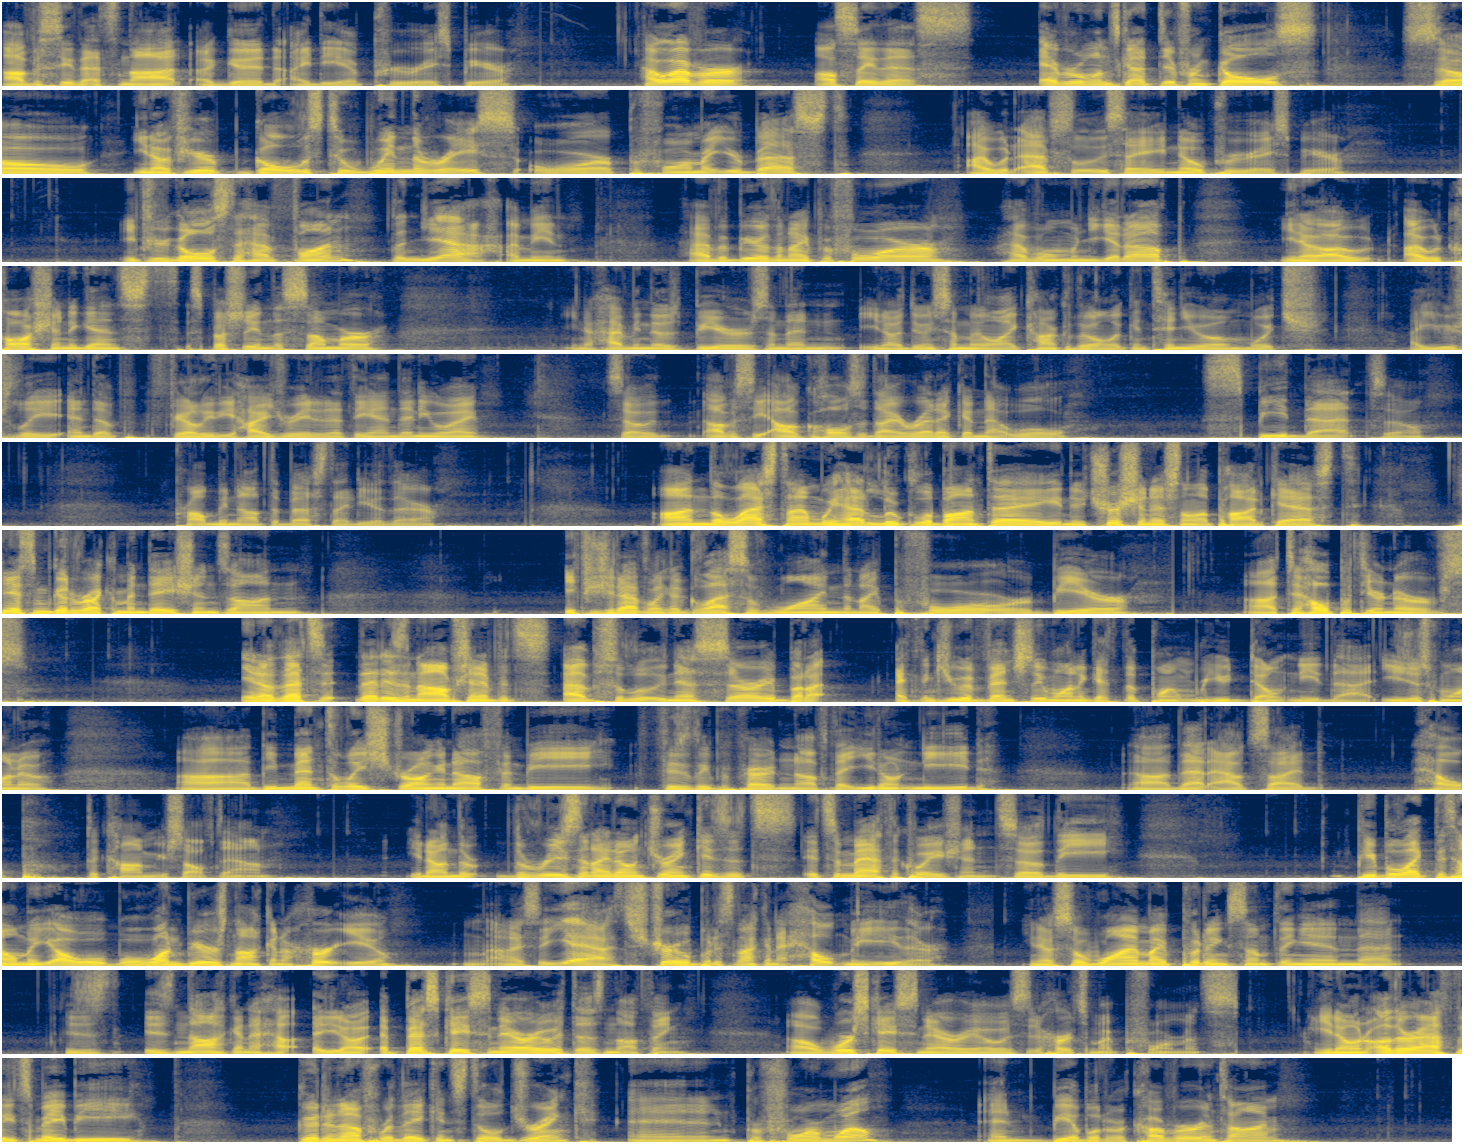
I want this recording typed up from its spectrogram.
Obviously, that's not a good idea. Pre-race beer. However, I'll say this: everyone's got different goals. So, you know, if your goal is to win the race or perform at your best, I would absolutely say no pre race beer. If your goal is to have fun, then yeah, I mean, have a beer the night before, have one when you get up. You know, I would I would caution against, especially in the summer, you know, having those beers and then you know doing something like Conquer the Gauntlet Continuum, which I usually end up fairly dehydrated at the end anyway. So obviously, alcohol is a diuretic, and that will speed that. So probably not the best idea there. On the last time we had Luke Labonte, a nutritionist, on the podcast, he had some good recommendations on if you should have like a glass of wine the night before or beer uh, to help with your nerves. You know, that's that is an option if it's absolutely necessary, but I, I think you eventually want to get to the point where you don't need that. You just want to uh, be mentally strong enough and be physically prepared enough that you don't need uh, that outside help to calm yourself down. You know, and the the reason I don't drink is it's it's a math equation. So the people like to tell me, "Oh, well, one beer is not going to hurt you," and I say, "Yeah, it's true, but it's not going to help me either." You know, so why am I putting something in that is is not going to help? You know, at best case scenario, it does nothing. Uh, worst case scenario is it hurts my performance. You know, and other athletes may be good enough where they can still drink and perform well and be able to recover in time.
